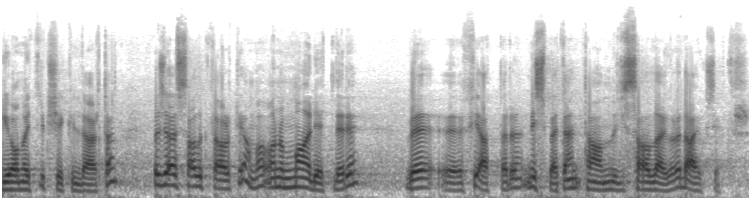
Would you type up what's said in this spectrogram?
geometrik şekilde artan. Özel sağlık da artıyor ama onun maliyetleri ve e, fiyatları nispeten tamamlayıcı sağlığa göre daha yüksektir.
